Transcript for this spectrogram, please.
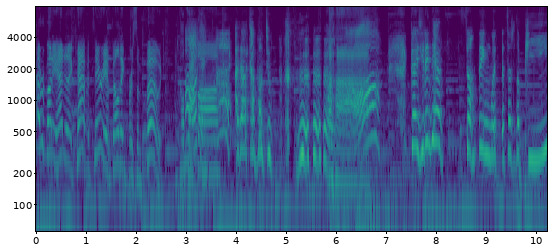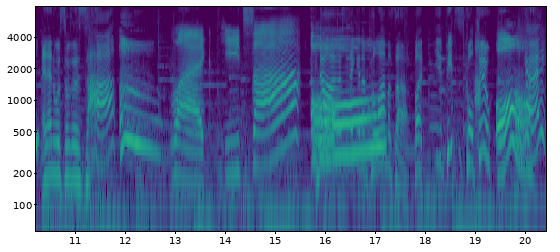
Everybody head to the cafeteria building for some food. I called Oh, Top okay. I got a top bunk too. Guys, you think they have something with that starts with a P? and then was the za. like pizza? Oh. No, I was thinking of Palamaza, but yeah, pizza's cool too. Oh. Okay.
